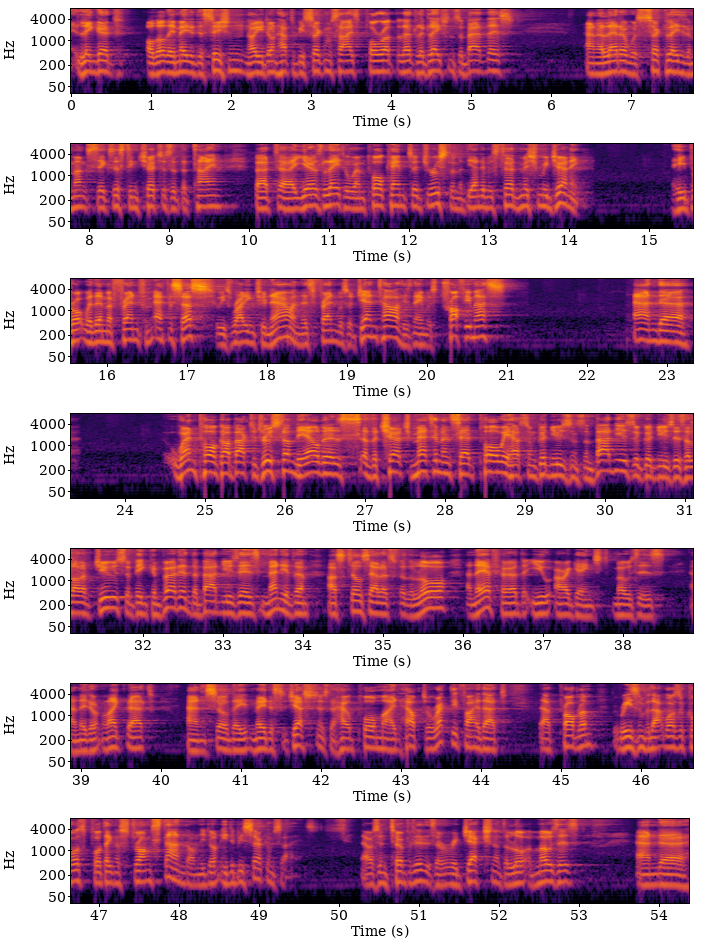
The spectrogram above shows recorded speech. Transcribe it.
It lingered although they made a decision, no, you don't have to be circumcised. Paul wrote the Galatians about this. and a letter was circulated amongst the existing churches at the time. But uh, years later, when Paul came to Jerusalem at the end of his third missionary journey, he brought with him a friend from Ephesus who he's writing to now, and this friend was a Gentile. His name was Trophimus. And uh, when Paul got back to Jerusalem, the elders of the church met him and said, Paul, we have some good news and some bad news. The good news is a lot of Jews have been converted. The bad news is many of them are still zealous for the law, and they have heard that you are against Moses, and they don't like that. And so they made a suggestion as to how Paul might help to rectify that, that problem. The reason for that was, of course, Paul taking a strong stand on you don't need to be circumcised. That was interpreted as a rejection of the law of Moses. And uh,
